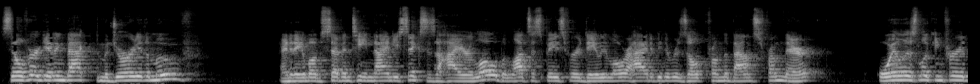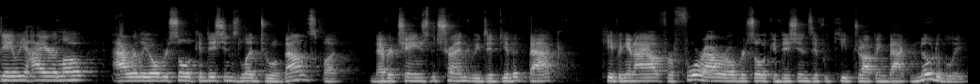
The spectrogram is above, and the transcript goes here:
Silver giving back the majority of the move. Anything above 1796 is a higher low, but lots of space for a daily lower high to be the result from the bounce from there. Oil is looking for a daily higher low. Hourly oversold conditions led to a bounce, but never changed the trend. We did give it back, keeping an eye out for four hour oversold conditions if we keep dropping back notably.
